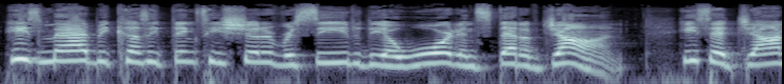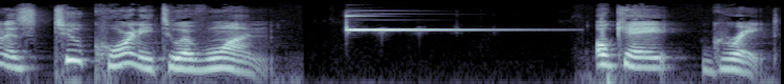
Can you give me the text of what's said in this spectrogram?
He's mad because he thinks he should have received the award instead of John. He said John is too corny to have won. Okay, great.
